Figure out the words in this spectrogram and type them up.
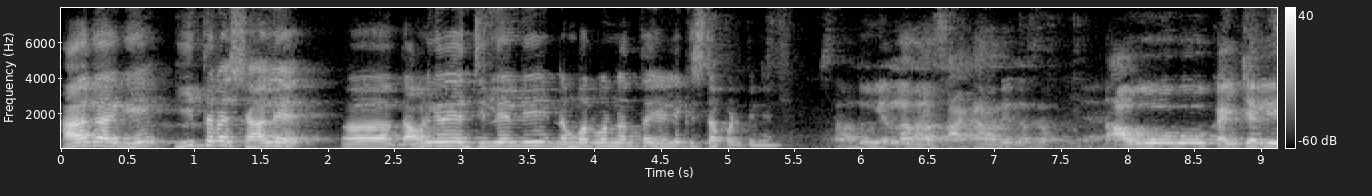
ಹಾಗಾಗಿ ಈ ಥರ ಶಾಲೆ ದಾವಣಗೆರೆ ಜಿಲ್ಲೆಯಲ್ಲಿ ನಂಬರ್ ಒನ್ ಅಂತ ಹೇಳಲಿಕ್ಕೆ ಇಷ್ಟಪಡ್ತೀನಿ. ಅದು ಎಲ್ಲರ ಸಹಕಾರದಿಂದ ಸರ್. ನಾವು ಕೈ ಚೆಲ್ಲಿ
